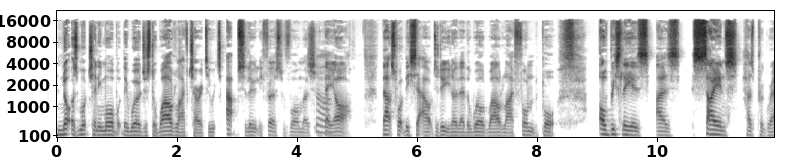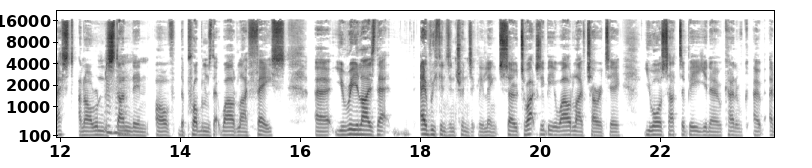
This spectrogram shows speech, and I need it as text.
not as much anymore, but they were just a wildlife charity, which absolutely, first and foremost, sure. they are. That's what they set out to do. You know, they're the World Wildlife Fund. But obviously, as as science has progressed and our mm-hmm. understanding mm-hmm. of the problems that wildlife face, uh, you realize that everything's intrinsically linked. So to actually be a wildlife charity, you also had to be, you know, kind of a, a,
